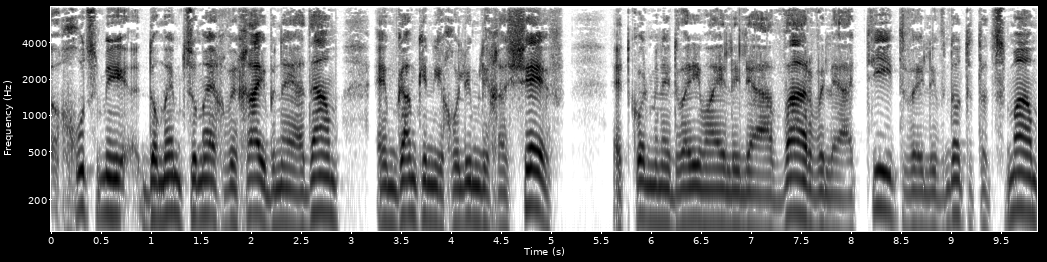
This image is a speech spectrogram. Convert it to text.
חוץ מדומם צומח וחי, בני אדם, הם גם כן יכולים לחשב את כל מיני דברים האלה לעבר ולעתיד ולבנות את עצמם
